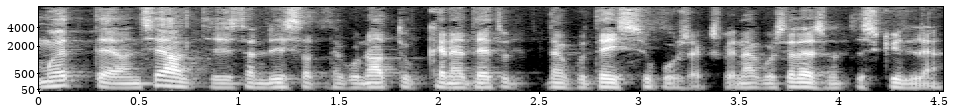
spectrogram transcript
mõte on sealt ja siis on lihtsalt nagu natukene tehtud nagu teistsuguseks või nagu selles mõttes küll jah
